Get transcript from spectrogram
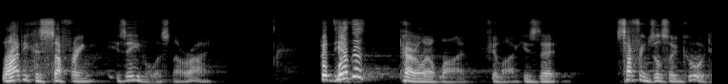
Why? Because suffering is evil, it's not right. But the other parallel line, if you like, is that suffering is also good.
